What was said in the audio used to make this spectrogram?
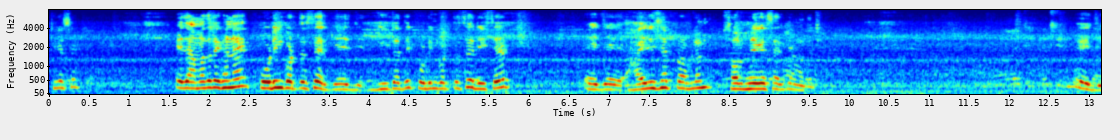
ঠিক আছে? এই যে আমাদের এখানে কোডিং করতেছে আর কি, এই দুইটাতে কোডিং করতেছে রিসেট এই যে হাই রিসেট প্রবলেম সলভ হয়ে গেছে আর কি আমাদের। এই যে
